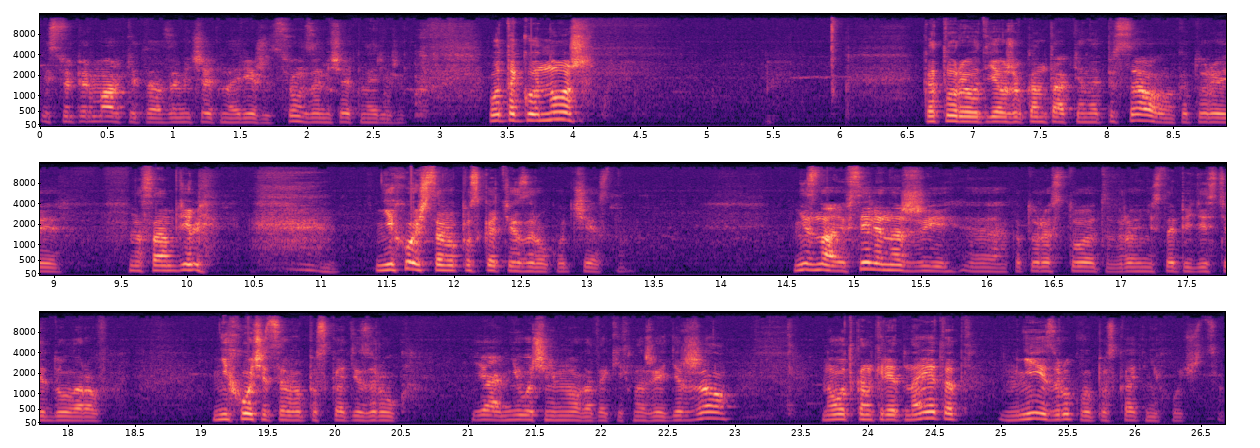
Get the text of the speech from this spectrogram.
из супермаркета замечательно режет. Все он замечательно режет. Вот такой нож, который вот я уже ВКонтакте написал, который на самом деле не хочется выпускать из рук, вот честно. Не знаю, все ли ножи, э, которые стоят в районе 150 долларов, не хочется выпускать из рук. Я не очень много таких ножей держал. Но вот конкретно этот мне из рук выпускать не хочется.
